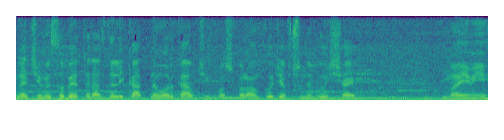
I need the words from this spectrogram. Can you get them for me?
lecimy sobie teraz delikatny workoucik po szkolonku, dziewczyny były dzisiaj moimi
